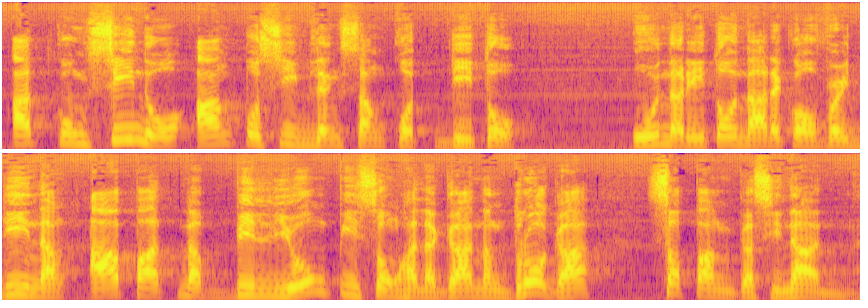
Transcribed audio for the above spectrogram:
at kung sino ang posibleng sangkot dito. Una rito na-recover din ang apat na bilyong pisong halaga ng droga sa Pangasinan.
